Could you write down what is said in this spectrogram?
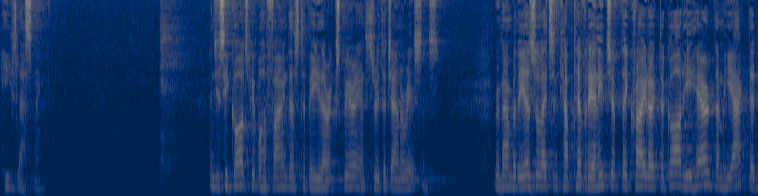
He's listening. And you see, God's people have found this to be their experience through the generations. Remember the Israelites in captivity in Egypt, they cried out to God. He heard them, He acted,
